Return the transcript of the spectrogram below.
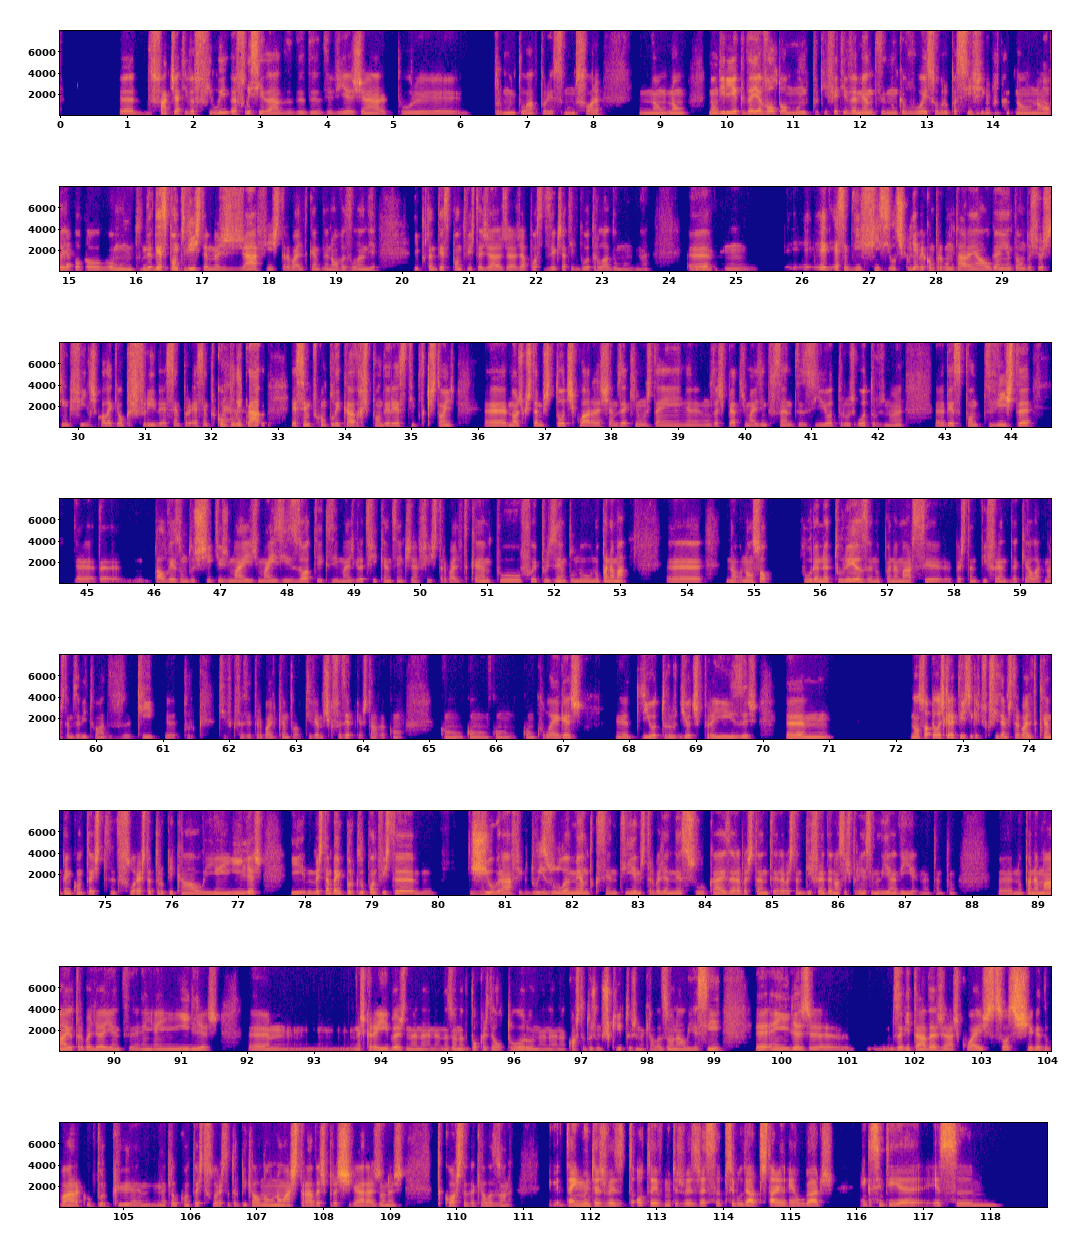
Uh, de facto, já tive a, a felicidade de, de, de, viajar por, uh, por muito lado por esse mundo fora. Não, não, não diria que dei a volta ao mundo, porque efetivamente nunca voei sobre o Pacífico, uhum. portanto não, não okay. dei a volta ao, ao mundo desse ponto de vista, mas já fiz trabalho de campo na Nova Zelândia e, portanto, desse ponto de vista, já, já, já posso dizer que já estive do outro lado do mundo. Não é? Uhum. Uh, é, é, sempre difícil escolher. É como perguntarem a alguém, então, dos seus cinco filhos, qual é que é o preferido. É sempre, é sempre complicado, é sempre complicado responder a esse tipo de questões. Uh, nós gostamos todos, claro, achamos é que uns têm uh, uns aspectos mais interessantes e outros outros, não é? Uh, desse ponto de vista, talvez um dos sítios mais, mais exóticos e mais gratificantes em que já fiz trabalho de campo foi, por exemplo, no, no Panamá. não, não só por a natureza no Panamá ser bastante diferente daquela a que nós estamos habituados aqui, porque tive que fazer trabalho de campo, tivemos que fazer porque eu estava com com, com, com, com colegas uh, de, outros, de outros países, um, não só pelas características, porque fizemos trabalho de campo em contexto de floresta tropical e em ilhas, e, mas também porque, do ponto de vista geográfico, do isolamento que sentíamos trabalhando nesses locais, era bastante, era bastante diferente da nossa experiência no dia a dia. Né? Portanto, uh, no Panamá, eu trabalhei entre, em, em ilhas um, nas Caraíbas, na, na, na, zona de Bocas del Toro, na, na, Costa dos Mosquitos, naquela zona ali assim, em ilhas uh, desabitadas, às quais só se chega de barco, porque uh, naquele contexto de floresta tropical não, não há estradas para chegar às zonas de costa daquela zona. Tem muitas vezes, ou teve muitas vezes essa possibilidade de estar em, em lugares em que sentia esse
